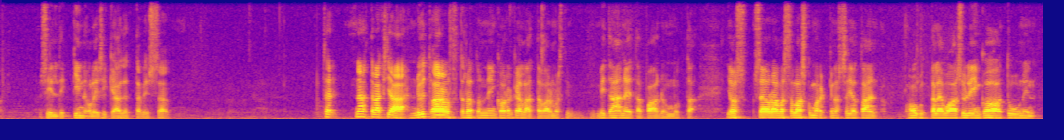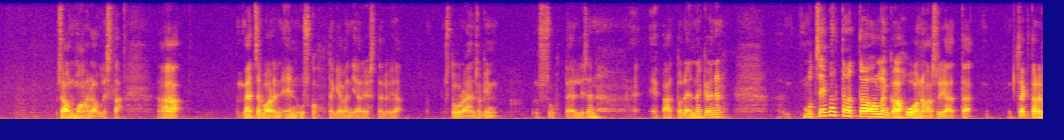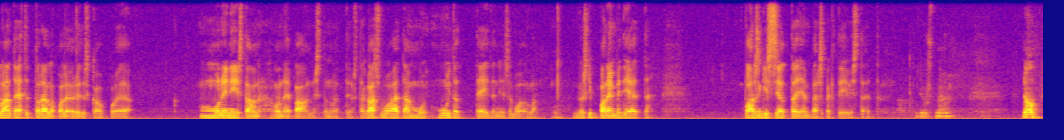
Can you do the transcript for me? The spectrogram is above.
siltikin olisi käytettävissä. Se nähtäväksi jää. Nyt arvostustasot on niin korkealla, että varmasti mitään ei tapahdu, mutta jos seuraavassa laskumarkkinassa jotain houkuttelevaa syliin kaatuu, niin se on mahdollista. Metsävuorin en usko tekevän järjestelyjä. Stura Ensokin suhteellisen epätodennäköinen. Mutta se ei välttämättä ole ollenkaan huono asia, että sektorilla on tehty todella paljon yrityskauppoja ja moni niistä on, on epäonnistunut. Että jos tämä kasvua haetaan muita teitä, niin se voi olla myöskin parempi tie, että varsinkin sijoittajien perspektiivistä. Että. Just näin. No,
